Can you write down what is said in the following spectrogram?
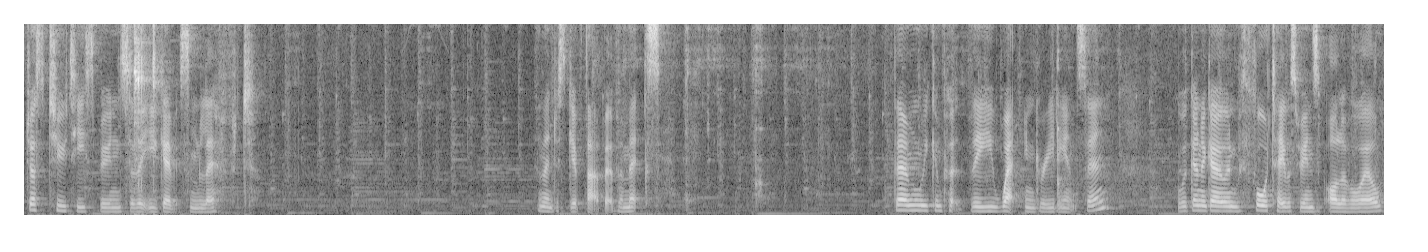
just two teaspoons so that you give it some lift. And then just give that a bit of a mix. Then we can put the wet ingredients in. We're gonna go in with four tablespoons of olive oil.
